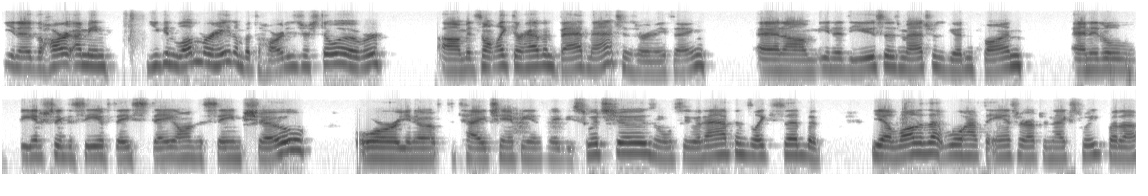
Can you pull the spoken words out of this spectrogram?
you know, the heart. I mean, you can love them or hate them, but the Hardys are still over. Um, it's not like they're having bad matches or anything. And um, you know, the Usos match was good and fun, and it'll be interesting to see if they stay on the same show, or you know, if the tag champions maybe switch shows, and we'll see what happens. Like you said, but yeah, a lot of that we'll have to answer after next week. But uh,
